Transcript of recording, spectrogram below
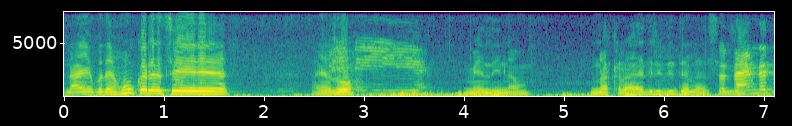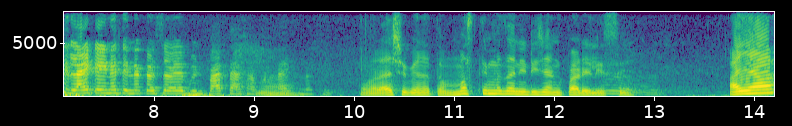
અને અહીંયા બધા શું કરે છે? અહીંયા જો મહેંદી નામ નખરા આદરી દીધેલા છે. ટાઈમ નથી લાઈટ એ નથી નકર સોયાબીન પાતા હતા પણ લાઈટ નથી. તમારા આશુબેને તો મસ્તી મજાની ડિઝાઇન પાડેલી છે. અહીંયા?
